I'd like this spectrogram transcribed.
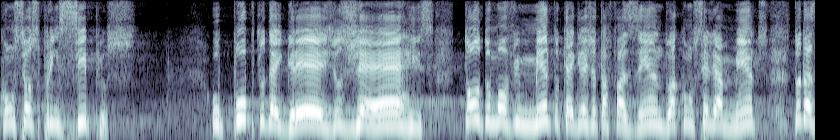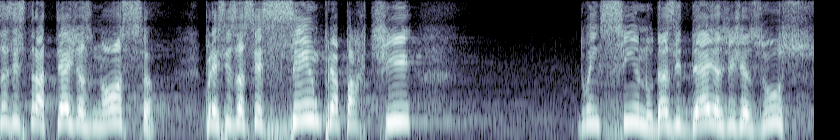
com seus princípios. O púlpito da igreja, os GRs, todo o movimento que a igreja está fazendo, aconselhamentos, todas as estratégias nossas, precisa ser sempre a partir do ensino, das ideias de Jesus.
